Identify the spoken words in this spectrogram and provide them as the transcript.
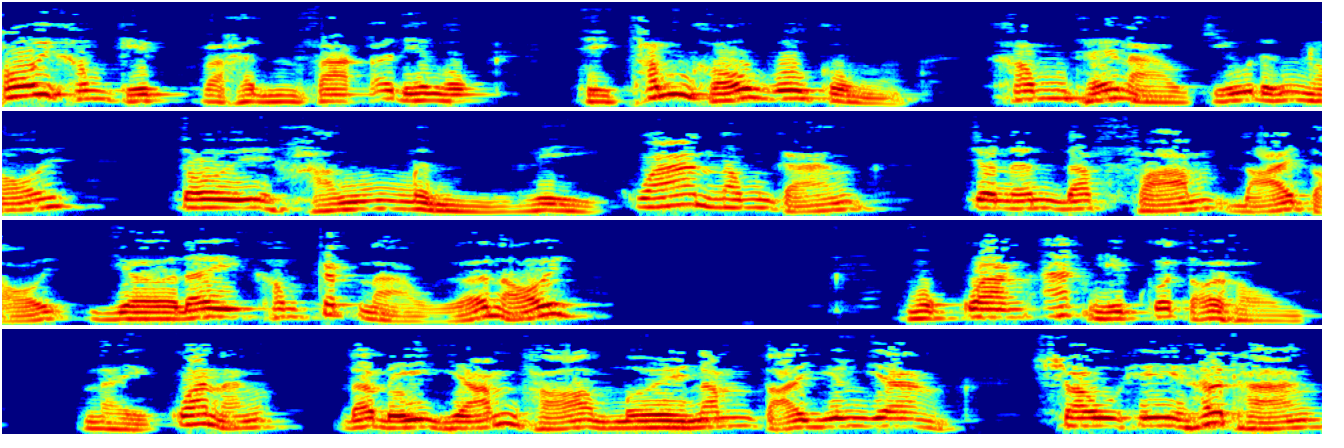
hối không kịp và hình phạt ở địa ngục thì thống khổ vô cùng không thể nào chịu đựng nổi. Tôi hận mình vì quá nông cạn, cho nên đã phạm đại tội, giờ đây không cách nào gỡ nổi. Một quan ác nghiệp của tội hồn này quá nặng, đã bị giảm thọ 10 năm tại dương gian, sau khi hết hạn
